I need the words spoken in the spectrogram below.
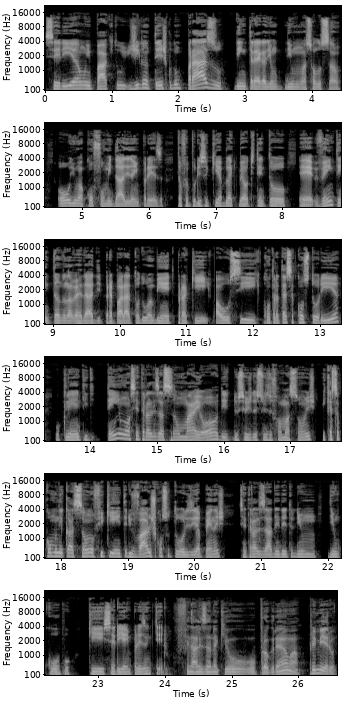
seria um impacto gigantesco de um prazo de entrega de, um, de uma solução ou de uma conformidade da empresa. Então foi por isso que a Black Belt tentou, é, vem tentando, na verdade, preparar todo o ambiente para que, ao se contratar essa consultoria, o cliente tenha uma centralização maior de, dos seus, das suas informações e que essa comunicação não fique entre vários consultores e apenas centralizada dentro de um, de um corpo que seria a empresa inteira. Finalizando aqui o, o programa, primeiro,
